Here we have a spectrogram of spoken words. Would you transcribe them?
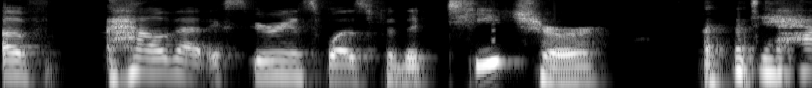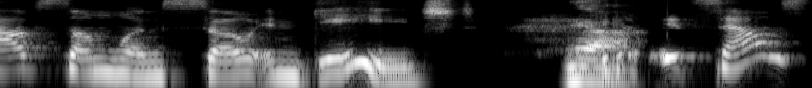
of how that experience was for the teacher to have someone so engaged. Yeah. It sounds,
